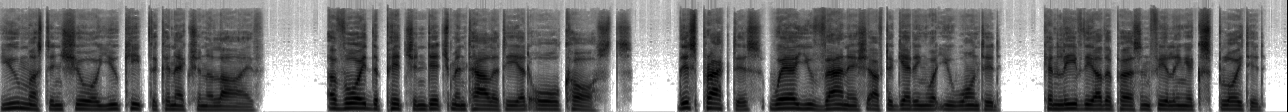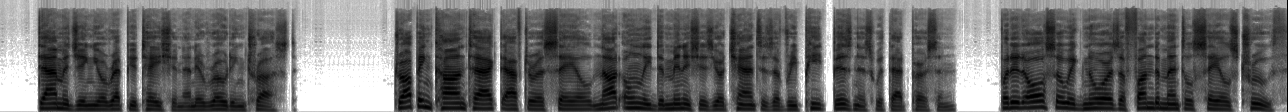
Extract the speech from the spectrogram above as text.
you must ensure you keep the connection alive. Avoid the pitch and ditch mentality at all costs. This practice, where you vanish after getting what you wanted, can leave the other person feeling exploited, damaging your reputation and eroding trust. Dropping contact after a sale not only diminishes your chances of repeat business with that person, but it also ignores a fundamental sales truth.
